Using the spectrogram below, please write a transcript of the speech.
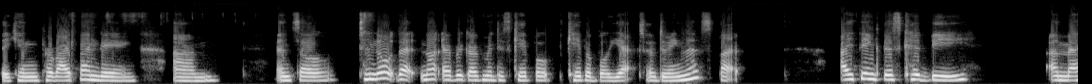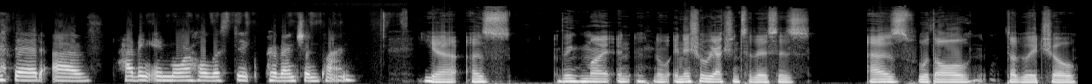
They can provide funding um, and so to note that not every government is capable capable yet of doing this, but I think this could be a method of having a more holistic prevention plan. Yeah, as I think my in, initial reaction to this is, as with all WHO,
